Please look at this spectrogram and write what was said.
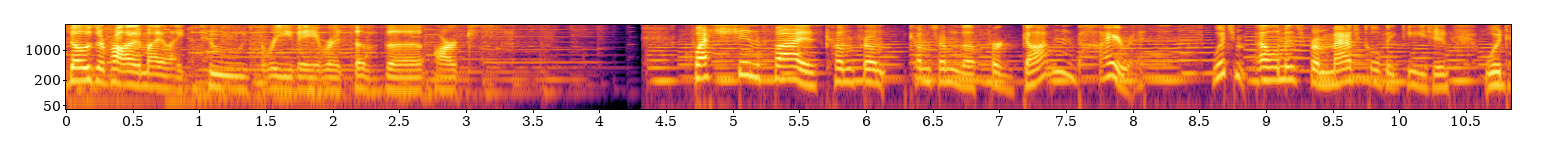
Those are probably my like two, three favorites of the arcs. Question five comes from comes from the Forgotten Pirate. Which elements from Magical Vacation would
